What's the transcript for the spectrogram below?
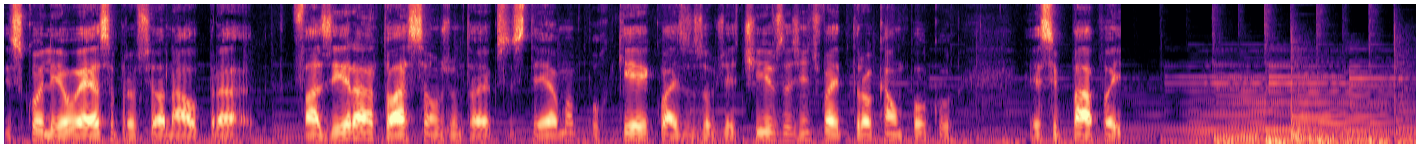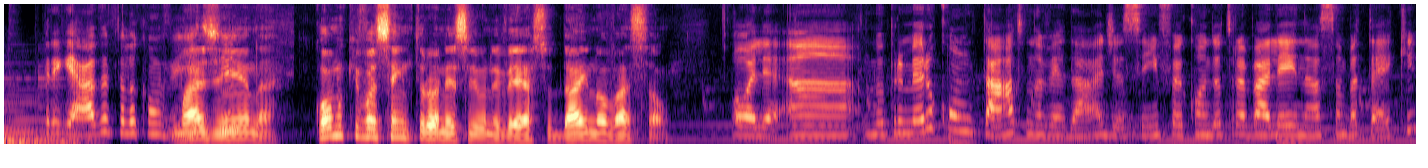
escolheu essa profissional para fazer a atuação junto ao ecossistema, por quê, quais os objetivos, a gente vai trocar um pouco esse papo aí. Obrigada pelo convite. Imagina. Como que você entrou nesse universo da inovação? Olha, uh, meu primeiro contato, na verdade, assim, foi quando eu trabalhei na Sambatec,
